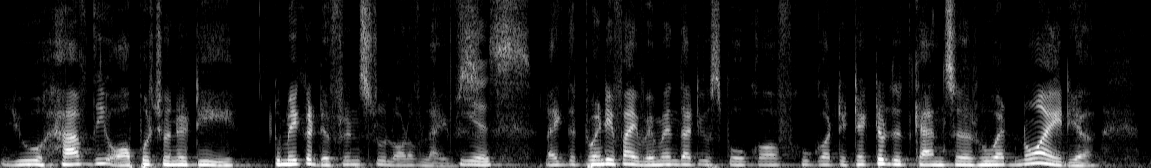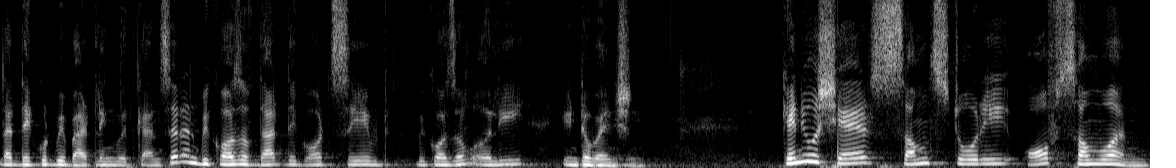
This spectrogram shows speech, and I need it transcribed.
you have the opportunity to make a difference to a lot of lives. yes Like the 25 women that you spoke of who got detected with cancer, who had no idea that they could be battling with cancer, and because of that, they got saved because of early intervention. Can you share some story of someone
